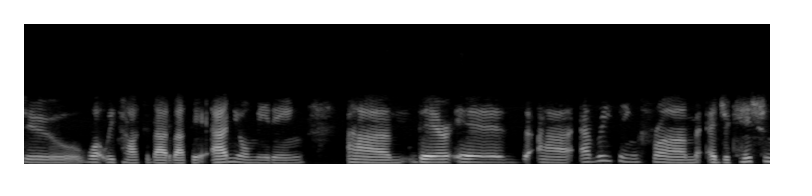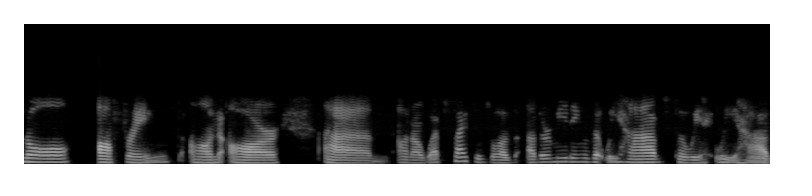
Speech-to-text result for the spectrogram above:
to what we talked about about the annual meeting, um, there is uh, everything from educational offerings on our um, on our websites as well as other meetings that we have. So we we have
